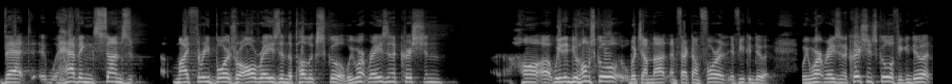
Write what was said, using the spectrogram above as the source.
that having sons my three boys were all raised in the public school. We weren't raised in a christian home, uh, we didn't do homeschool which i'm not in fact i'm for it if you can do it. We weren't raised in a christian school if you can do it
